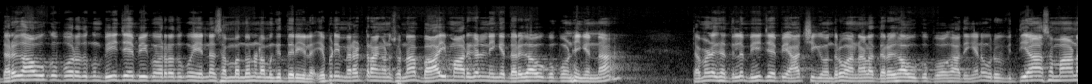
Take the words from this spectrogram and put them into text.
தர்காவுக்கு போகிறதுக்கும் பிஜேபிக்கு வர்றதுக்கும் என்ன சம்பந்தம்னு நமக்கு தெரியல. எப்படி மிரட்டுறாங்கன்னு சொன்னால் பாய்மார்கள் நீங்கள் தர்காவுக்கு போனீங்கன்னா தமிழகத்தில் பிஜேபி ஆட்சிக்கு வந்துடும் அதனால் தர்காவுக்கு போகாதீங்கன்னு ஒரு வித்தியாசமான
